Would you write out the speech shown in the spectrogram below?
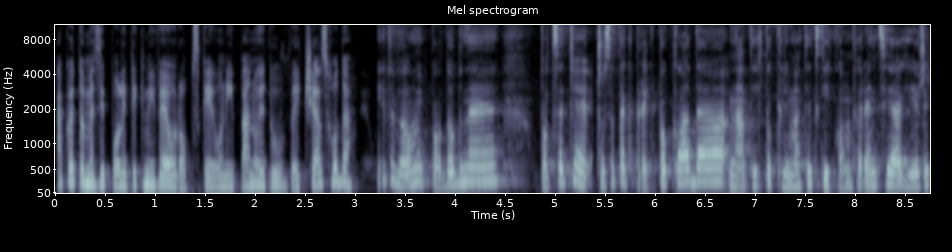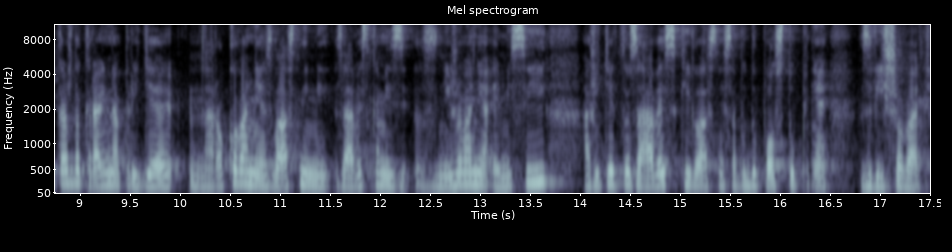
Ako je to medzi politikmi v Európskej únii? Panuje tu väčšia zhoda? Je to veľmi podobné. V podstate, čo sa tak predpokladá na týchto klimatických konferenciách, je, že každá krajina príde na rokovanie s vlastnými záväzkami znižovania emisí a že tieto záväzky vlastne sa budú postupne zvyšovať.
